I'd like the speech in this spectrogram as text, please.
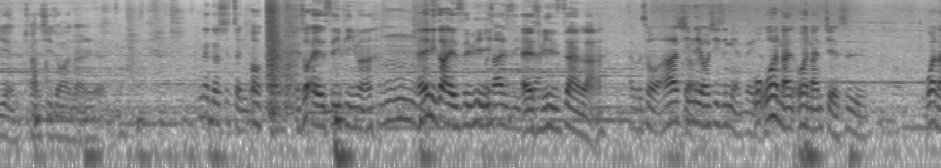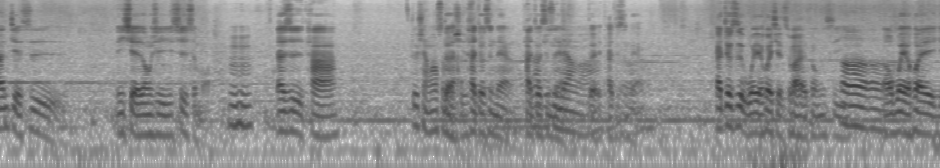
长相不起眼、穿西装的男人。那个是真的。哦，你说 SCP 吗？嗯，哎、你知道 SCP？我知道 SCP 是赞啦。还不错。它新的游戏是免费的。我我很难我很难解释，我很难解释你写的东西是什么，嗯哼但是他哼，就想到什么对。他就是那样，他就是就是那样啊对他就是那样，他就是我也会写出来的东西，嗯嗯然后嗯。我也会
